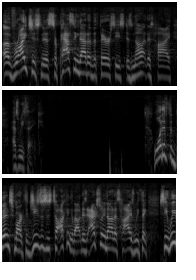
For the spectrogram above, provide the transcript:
of righteousness surpassing that of the Pharisees is not as high as we think? What if the benchmark that Jesus is talking about is actually not as high as we think? See, we,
